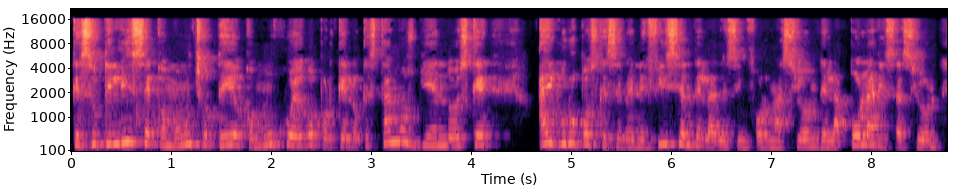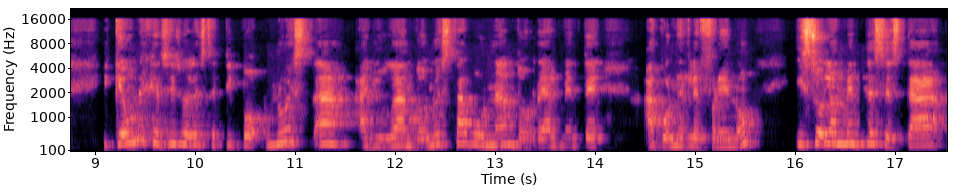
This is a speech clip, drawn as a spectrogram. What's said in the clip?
que se utilice como un choteo, como un juego, porque lo que estamos viendo es que hay grupos que se benefician de la desinformación, de la polarización, y que un ejercicio de este tipo no está ayudando, no está abonando realmente a ponerle freno y solamente se está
